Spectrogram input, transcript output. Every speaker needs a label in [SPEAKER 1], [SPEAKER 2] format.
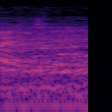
[SPEAKER 1] Yeah.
